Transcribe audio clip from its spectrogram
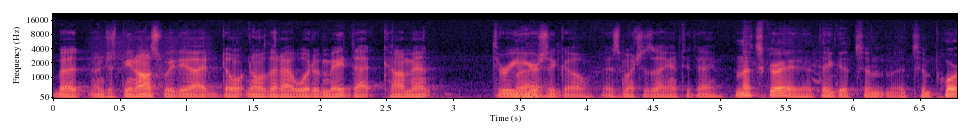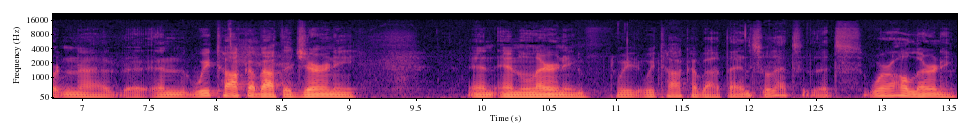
but I'm just being honest with you. I don't know that I would have made that comment three right. years ago as much as I am today. And that's great. I think it's um, it's important, uh, and we talk about the journey and, and learning. We, we talk about that, and so that's that's we're all learning.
